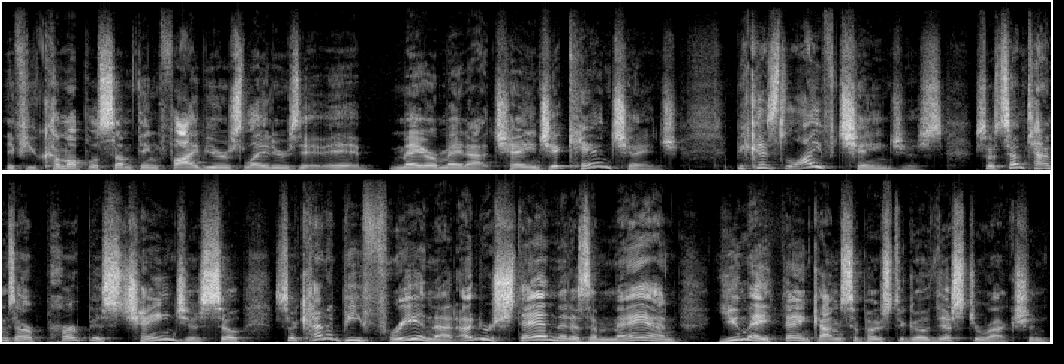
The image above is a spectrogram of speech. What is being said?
if you come up with something five years later it, it, may or may not change. It can change because life changes. So sometimes our purpose changes. So so kind of be free in that. Understand that as a man you may think i'm supposed to go this direction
